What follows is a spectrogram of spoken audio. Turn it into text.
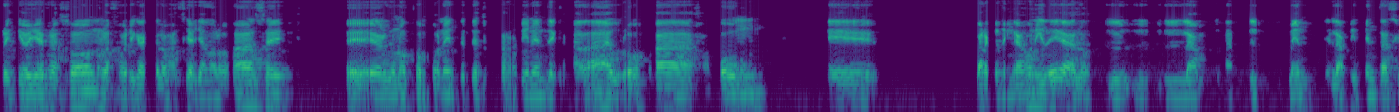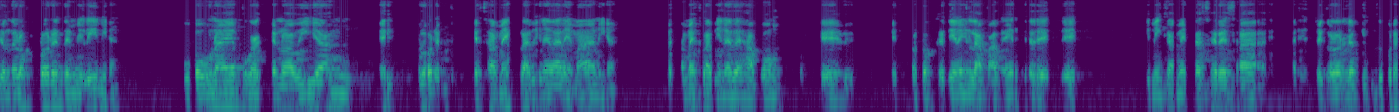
que oye razón, la fábrica que los hacía ya no los hace, eh, algunos componentes de estos carros vienen de Canadá, Europa, Japón. Eh, para que tengas una idea, la, la, pigmentación de los flores de mi línea, hubo una época que no habían flores, esa mezcla viene de Alemania, esa mezcla viene de Japón, porque son los que tienen la patente de, químicamente hacer esa, este color de pintura,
